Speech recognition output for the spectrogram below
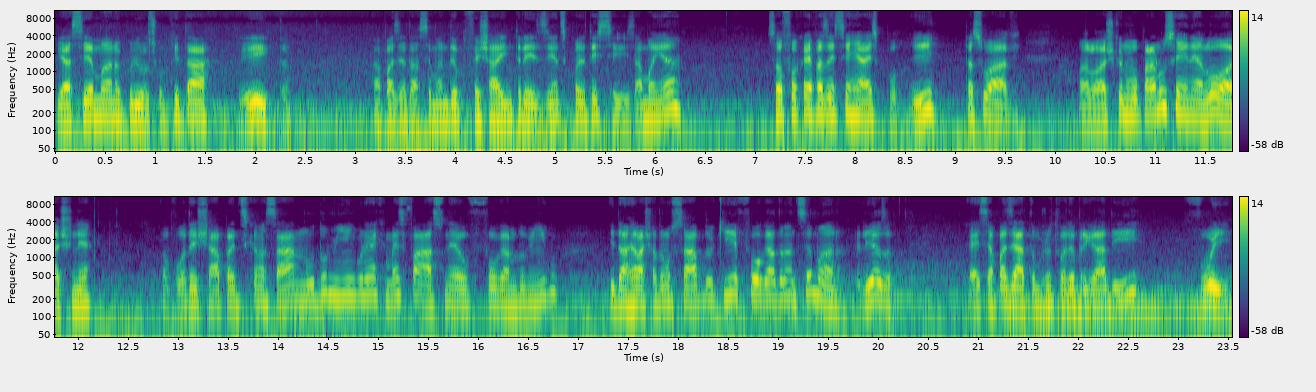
E a semana, curioso, como que tá? Eita! Rapaziada, a semana deu pra fechar em 346. Amanhã, só focar em fazer 100 reais, pô. E tá suave. Mas lógico que eu não vou parar no 100, né? Lógico, né? Eu vou deixar pra descansar no domingo, né? Que é mais fácil, né? Eu folgar no domingo e dar uma relaxada no sábado do que folgar durante a semana, beleza? É isso, rapaziada. Tamo junto, valeu, obrigado e fui.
